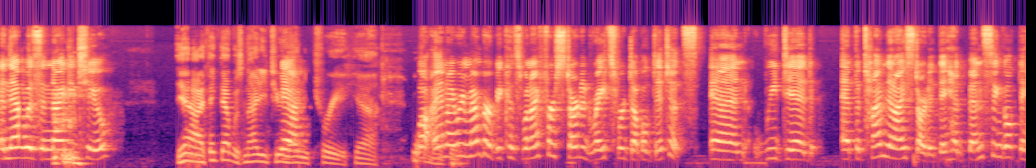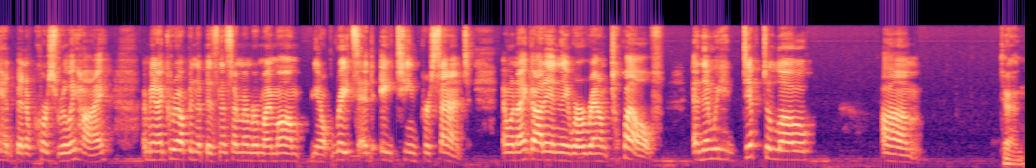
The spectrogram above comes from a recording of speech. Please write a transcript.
And that was in mm-hmm. 92. Yeah, I think that was 92, Yeah. 93. Yeah. Well, and I remember because when I first started, rates were double digits. And we did, at the time that I started, they had been single, they had been, of course, really high. I mean, I grew up in the business. I remember my mom, you know, rates at 18%. And when I got in, they were around 12. And then we had dipped to low, um, 10.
